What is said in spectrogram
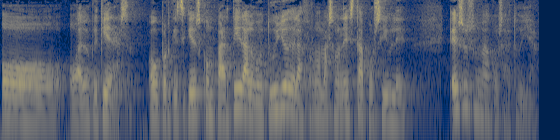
o, o a lo que quieras. O porque si quieres compartir algo tuyo de la forma más honesta posible. Eso es una cosa tuya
